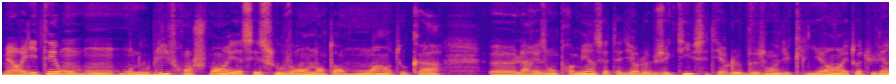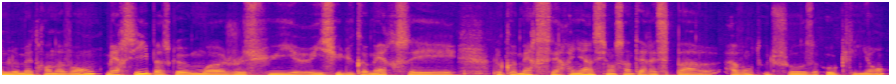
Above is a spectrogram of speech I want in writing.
mais en réalité on oublie franchement et assez souvent, on entend moins en tout cas, euh, la raison première, c'est-à-dire l'objectif, c'est-à-dire le besoin du client, et toi tu viens de le mettre en avant. Merci, parce que moi je suis euh, issu du commerce, et le commerce c'est rien si on s'intéresse pas euh, avant toute chose au client.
